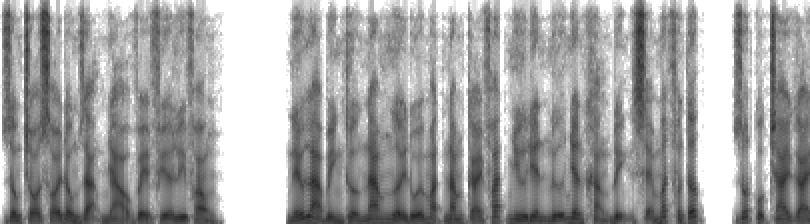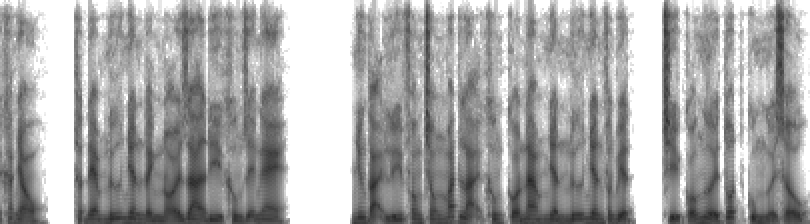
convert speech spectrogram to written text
giống chó sói đồng dạng nhào về phía Lý Phong. Nếu là bình thường nam người đối mặt năm cái phát như điên nữ nhân khẳng định sẽ mất phân tức, rốt cuộc trai gái khác nhau, thật đem nữ nhân đánh nói ra đi không dễ nghe. Nhưng tại Lý Phong trong mắt lại không có nam nhân nữ nhân phân biệt, chỉ có người tốt cùng người xấu.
